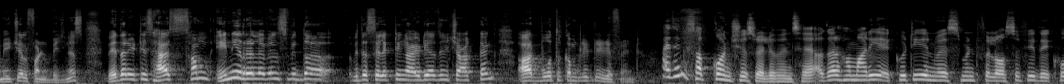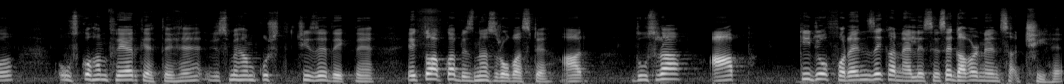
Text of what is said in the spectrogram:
mutual fund business? Whether it is has some any relevance with the with the selecting ideas in shark tank are both completely different I think subconscious relevance है। अगर हमारी इक्विटी इन्वेस्टमेंट फिलोसफी देखो, उसको हम फेयर कहते हैं, जिसमें हम कुछ चीज़ें देखते हैं। एक तो आपका बिज़नेस रोबस्ट है आर दूसरा आपकी जो फोरेंसिक एनालिसिस है गवर्नेंस अच्छी है।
